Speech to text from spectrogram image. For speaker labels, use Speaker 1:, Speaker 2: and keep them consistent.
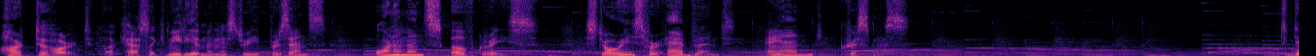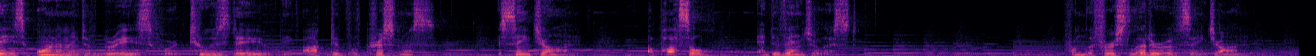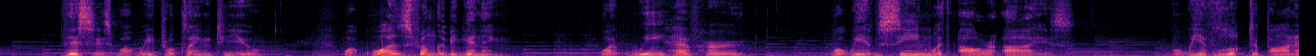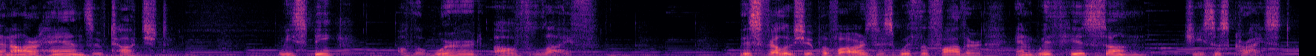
Speaker 1: Heart to Heart, a Catholic media ministry, presents Ornaments of Grace Stories for Advent and Christmas. Today's ornament of grace for Tuesday of the octave of Christmas is St. John, Apostle and Evangelist. From the first letter of St. John This is what we proclaim to you, what was from the beginning, what we have heard, what we have seen with our eyes, what we have looked upon and our hands have touched. We speak of the word of life. This fellowship of ours is with the Father and with His Son, Jesus Christ.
